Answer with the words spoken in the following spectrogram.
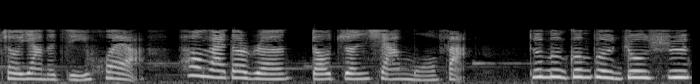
这样的集会啊，后来的人都争相模仿。他们根本就是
